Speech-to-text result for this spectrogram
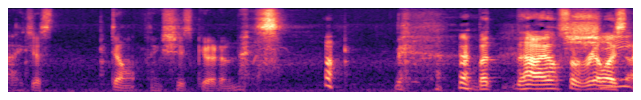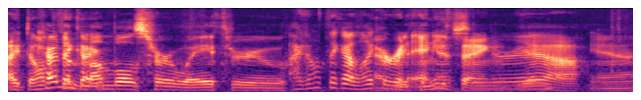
I just don't think she's good in this. but I also realized I don't think I mumbles her way through. I don't think I like her in everything I've seen anything. her in. Yeah. yeah.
